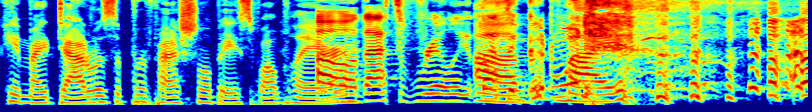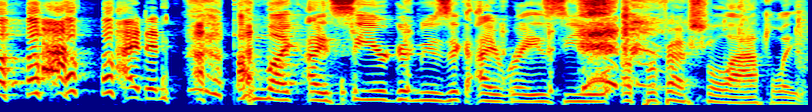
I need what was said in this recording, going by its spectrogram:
okay. My dad was a professional baseball player. Oh, that's really, that's a Um, good one. my- I didn't. I'm like, I see your good music. I raise you a professional athlete.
